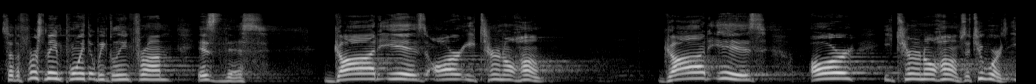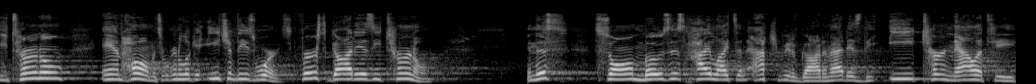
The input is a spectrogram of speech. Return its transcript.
So, the first main point that we glean from is this God is our eternal home. God is our eternal home. So, two words eternal and home. And so, we're going to look at each of these words. First, God is eternal. In this psalm, Moses highlights an attribute of God, and that is the eternality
